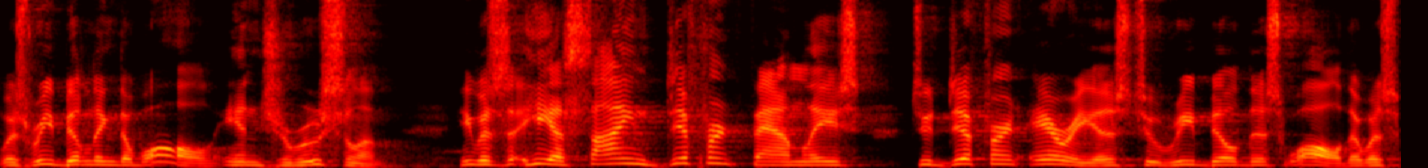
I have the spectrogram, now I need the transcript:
was rebuilding the wall in Jerusalem. He, was, he assigned different families to different areas to rebuild this wall. There was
